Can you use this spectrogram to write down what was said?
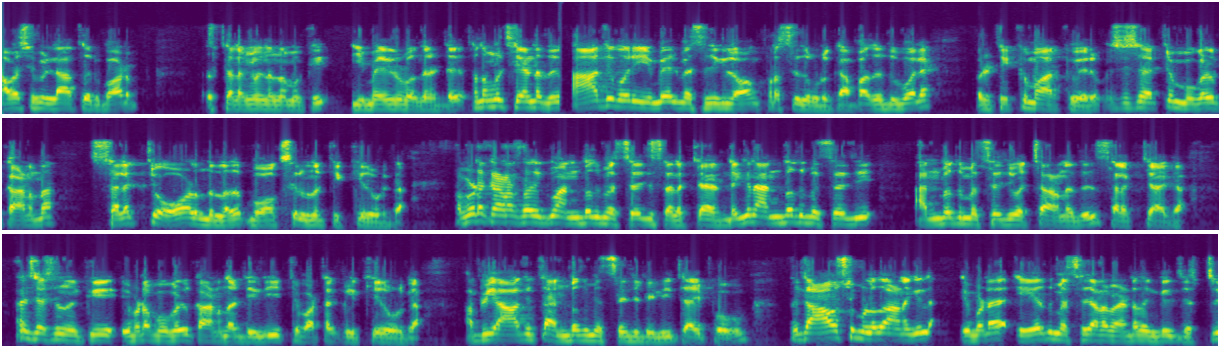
ആവശ്യമില്ലാത്ത ഒരുപാട് സ്ഥലങ്ങളിൽ നിന്ന് നമുക്ക് ഇമെയിലുകൾ വന്നിട്ടുണ്ട്. അപ്പൊ നമ്മൾ ചെയ്യേണ്ടത് ആദ്യം ഒരു ഇമെയിൽ മെസ്സേജ് ലോങ് പ്രസ് ചെയ്ത് കൊടുക്കുക. അപ്പൊ അത് ഇതുപോലെ ഒരു ടിക്ക് മാർക്ക് വരും. ശേഷം ഏറ്റവും മുകളിൽ കാണുന്ന സെലക്ട് ഓൾ എന്നുള്ളത് ബോക്സിൽ നിന്ന് ടിക്ക് ചെയ്ത് കൊടുക്കുക. അവിടെ കാണാൻ സാധിക്കും അൻപത് മെസ്സേജ് സെലക്ട് ആയിട്ടുണ്ട്. ഇങ്ങനെ അൻപത് മെസ്സേജ് അൻപത് മെസ്സേജ് വെച്ചാണ് ഇത് സെലക്ട് ആക്കുക. അതിനുശേഷം നിങ്ങൾക്ക് ഇവിടെ മുകളിൽ കാണുന്ന ഡിലീറ്റ് ബട്ടൺ ക്ലിക്ക് ചെയ്ത് കൊടുക്കുക. അപ്പോൾ ഈ ആദ്യത്തെ അൻപത് മെസ്സേജ് ഡിലീറ്റ് ആയി പോകും. നിങ്ങൾക്ക് ആവശ്യമുള്ളതാണെങ്കിൽ ഇവിടെ ഏത് മെസ്സേജാണ് വേണ്ടതെങ്കിൽ ജസ്റ്റ്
